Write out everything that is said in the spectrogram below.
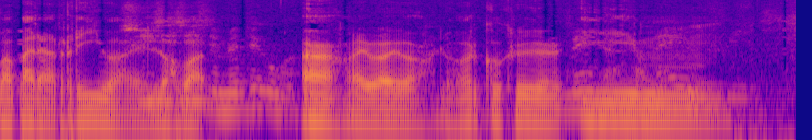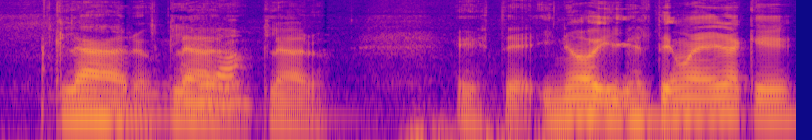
va para arriba. Sí, en los sí, ba- se mete como- Ah, ahí va, ahí va. Los barcos creo que. Mega, Y, mm. Claro, claro, claro. Este, y no, y el tema era que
